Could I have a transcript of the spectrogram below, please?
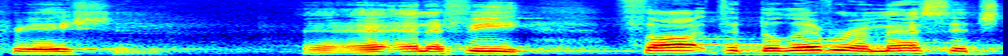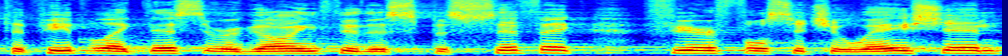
creation. And if he thought to deliver a message to people like this that were going through this specific fearful situation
